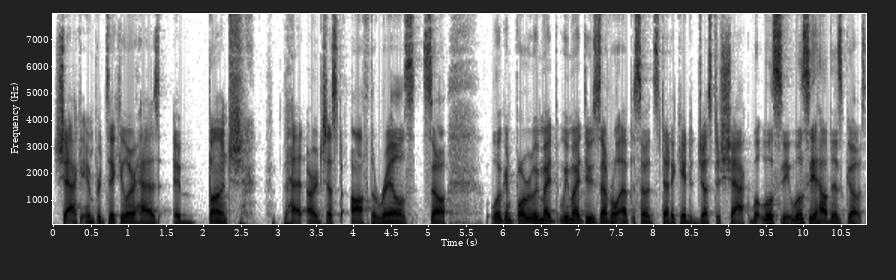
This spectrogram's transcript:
Shaq, in particular, has a bunch that are just off the rails. So looking forward. We might we might do several episodes dedicated just to Shaq. We'll, we'll see. We'll see how this goes.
